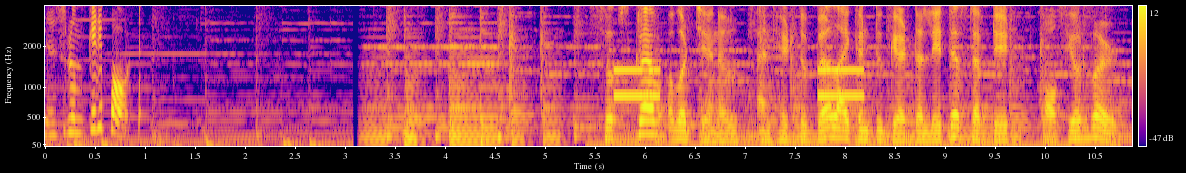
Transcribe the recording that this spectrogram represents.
news room की report. Subscribe our channel and hit the bell icon to get the latest update of your world.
